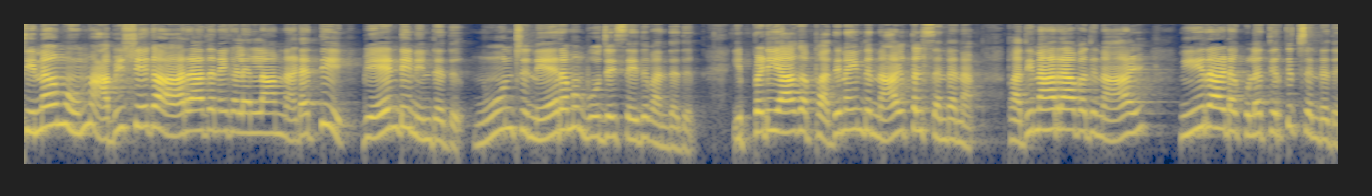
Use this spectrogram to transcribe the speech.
தினமும் அபிஷேக ஆராதனைகளெல்லாம் நடத்தி வேண்டி நின்றது. மூன்று நேரமும் பூஜை செய்து வந்தது. இப்படியாக பதினைந்து நாட்கள் சென்றன. பதினாறாவது நாள் நீராட குளத்திற்கு சென்றது.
